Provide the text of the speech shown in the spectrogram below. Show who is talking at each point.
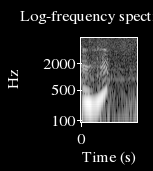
Speaker 1: Mm-hmm.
